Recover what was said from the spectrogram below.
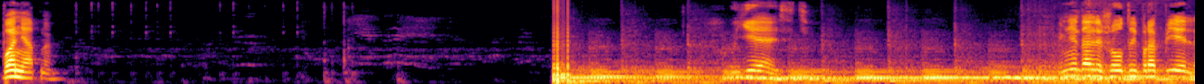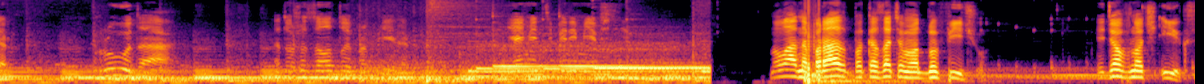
Понятно. Есть. И мне дали желтый пропеллер. Круто. Это уже золотой пропеллер. Я иметь теперь имею все. Ну ладно, пора показать вам одну фичу. Идем в ночь X.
